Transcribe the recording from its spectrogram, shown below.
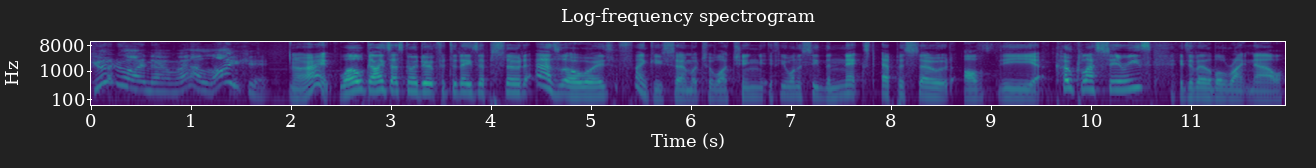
good right now, man. I like it. All right. Well, guys, that's going to do it for today's episode. As always, thank you so much for watching. If you want to see the next episode of the Co-Class series, it's available right now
